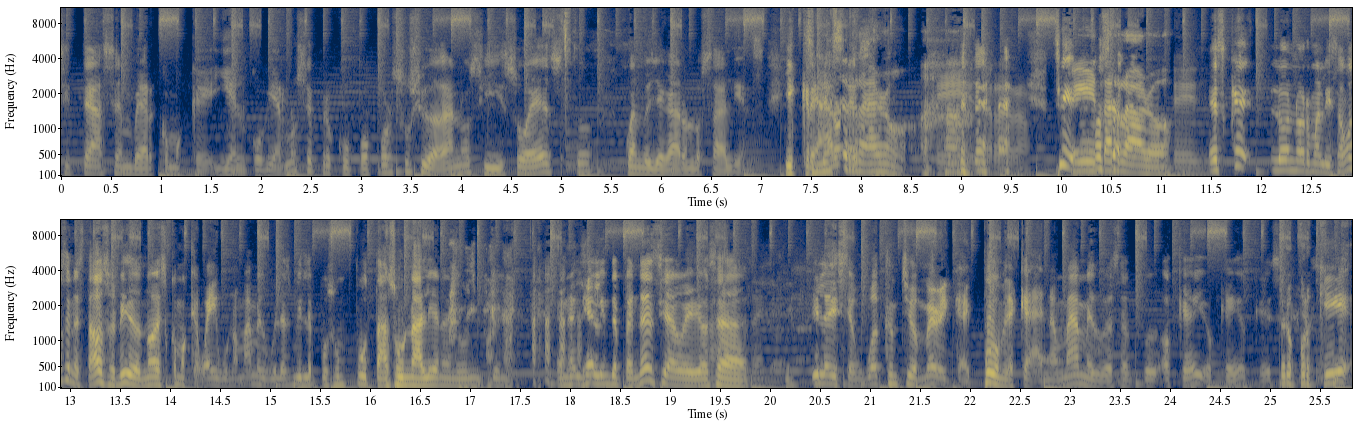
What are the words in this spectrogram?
sí te hacen ver como que, y el gobierno se preocupó por sus ciudadanos y hizo esto cuando llegaron los aliens. Y crearon. raro. sí, está raro. Sí, está sea, raro. Es que lo normalizamos en Estados Unidos, ¿no? Es como que, güey, no mames, Will Smith le puso un putazo a un alien en, un, en, en el día de la independencia, güey. O sea, y le dicen, Welcome to America, y pum, de que, ah, no mames, güey. O sea, pues, ok, ok, ok. sí. Pero ¿por qué,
